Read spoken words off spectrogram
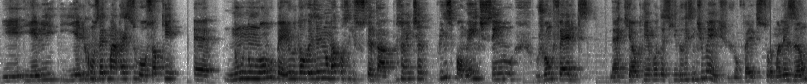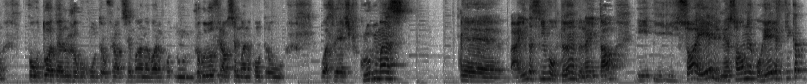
E, e, ele, e ele consegue marcar esses gols. Só que é, num, num, longo período, talvez ele não vai conseguir sustentar, principalmente, principalmente sem o, o, João Félix, né? Que é o que tem acontecido recentemente. O João Félix sofreu uma lesão, voltou até no jogo contra o final de semana, agora no jogo do final de semana contra o, o Atlético Clube, mas é, ainda assim voltando, né, e tal, e, e, e só ele, né, só o Necorreia fica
